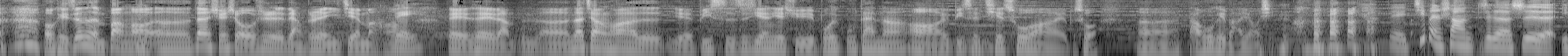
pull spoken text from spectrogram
OK，真的很棒哦。呃，但选手是两个人一间嘛，哈。对，对，所以两呃，那这样的话也彼此之间也许不会孤单呐、哦，彼此切磋啊也不错。呃，打呼可以把它摇醒。对，基本上这个是一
